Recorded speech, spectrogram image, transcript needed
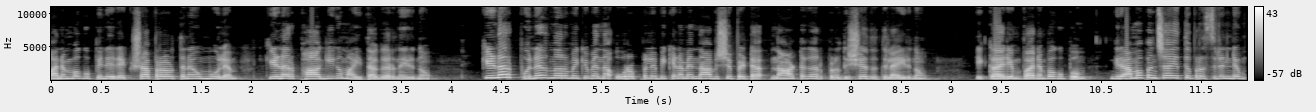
വനംവകുപ്പിന്റെ രക്ഷാപ്രവർത്തനവും മൂലം കിണർ ഭാഗികമായി തകർന്നിരുന്നു. കിണർ പുനർനിർമ്മിക്കുമെന്ന ഉറപ്പ് ലഭിക്കണമെന്നാവശ്യപ്പെട്ട് നാട്ടുകാർ പ്രതിഷേധത്തിലായിരുന്നു. ഇക്കാര്യം വനംവകുപ്പും ഗ്രാമപഞ്ചായത്ത് പ്രസിഡന്റും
